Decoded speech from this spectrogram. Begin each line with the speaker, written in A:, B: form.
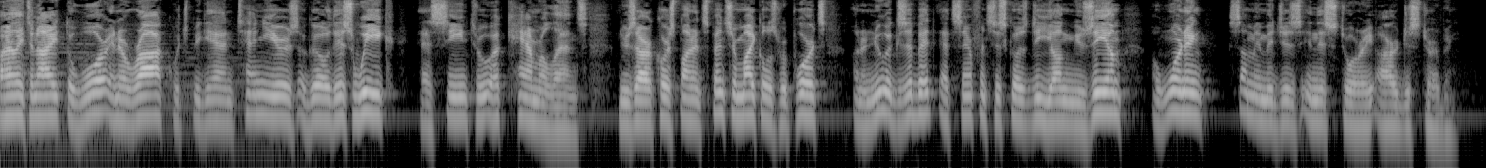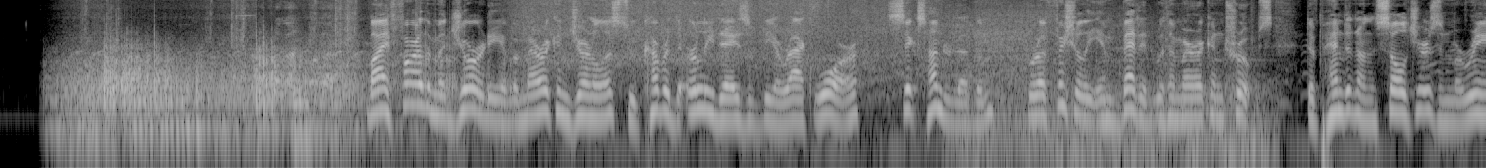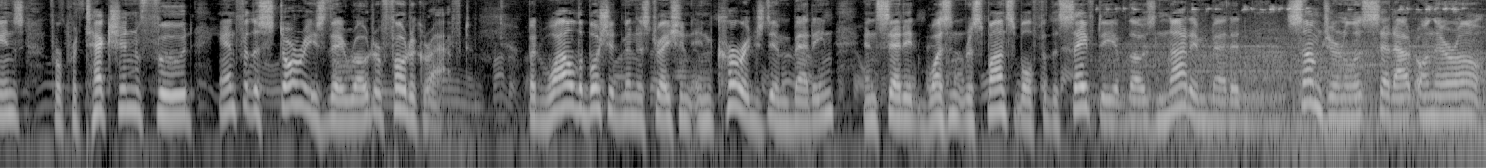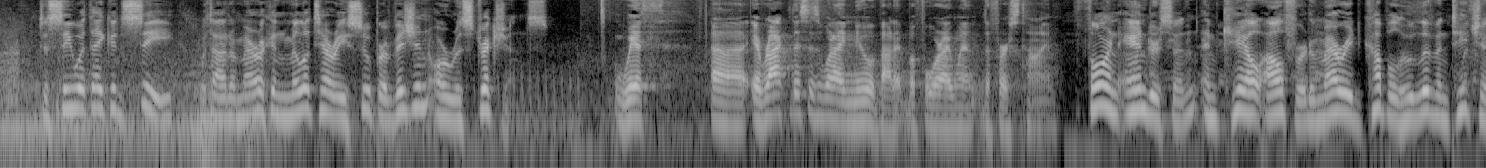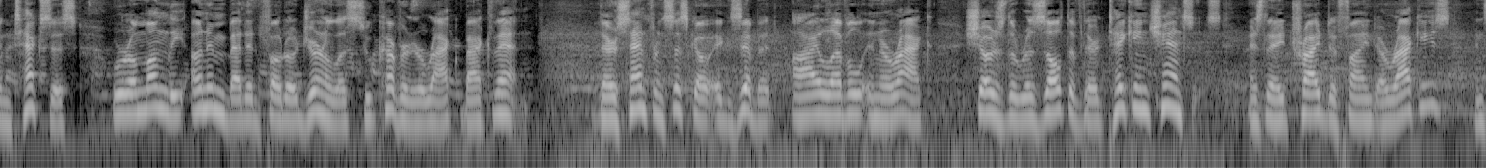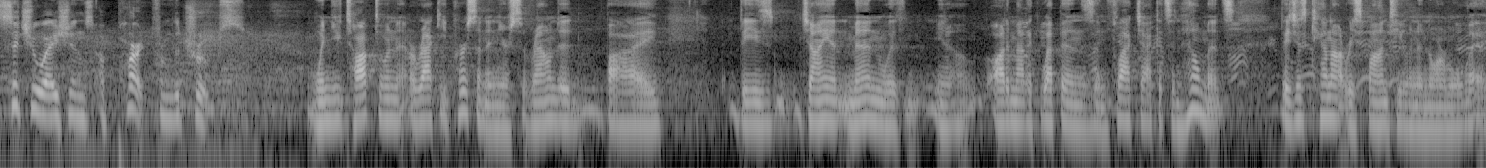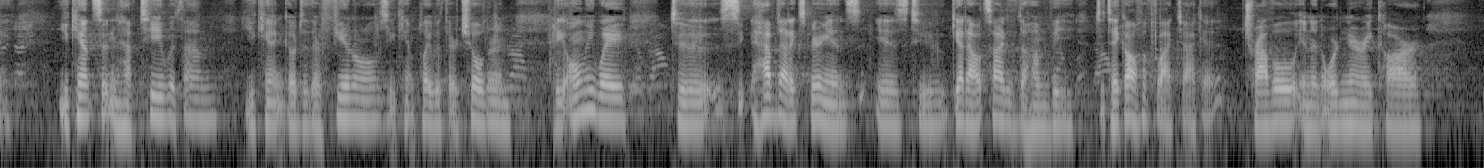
A: Finally, tonight, the war in Iraq, which began 10 years ago this week, as seen through a camera lens. NewsHour correspondent Spencer Michels reports on a new exhibit at San Francisco's DeYoung Museum. A warning some images in this story are disturbing.
B: By far the majority of American journalists who covered the early days of the Iraq War, 600 of them, were officially embedded with American troops, dependent on the soldiers and Marines for protection, food, and for the stories they wrote or photographed. But while the Bush administration encouraged embedding and said it wasn't responsible for the safety of those not embedded, some journalists set out on their own to see what they could see without American military supervision or restrictions.
C: With uh, Iraq, this is what I knew about it before I went the first time.
B: Thorne Anderson and Kael Alford, a married couple who live and teach in Texas, were among the unembedded photojournalists who covered Iraq back then. Their San Francisco exhibit, Eye Level in Iraq, shows the result of their taking chances as they tried to find Iraqis in situations apart from the troops.
C: When you talk to an Iraqi person and you're surrounded by these giant men with you know automatic weapons and flak jackets and helmets, they just cannot respond to you in a normal way. You can't sit and have tea with them. You can't go to their funerals. You can't play with their children. The only way to have that experience is to get outside of the Humvee, to take off a flak jacket, travel in an ordinary car,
